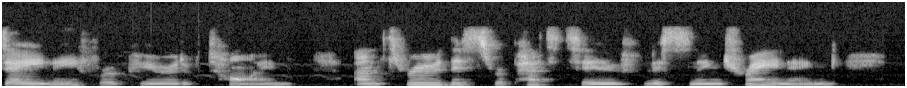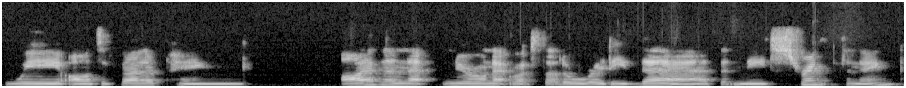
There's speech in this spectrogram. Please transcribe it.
daily for a period of time. And through this repetitive listening training, we are developing either net, neural networks that are already there that need strengthening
